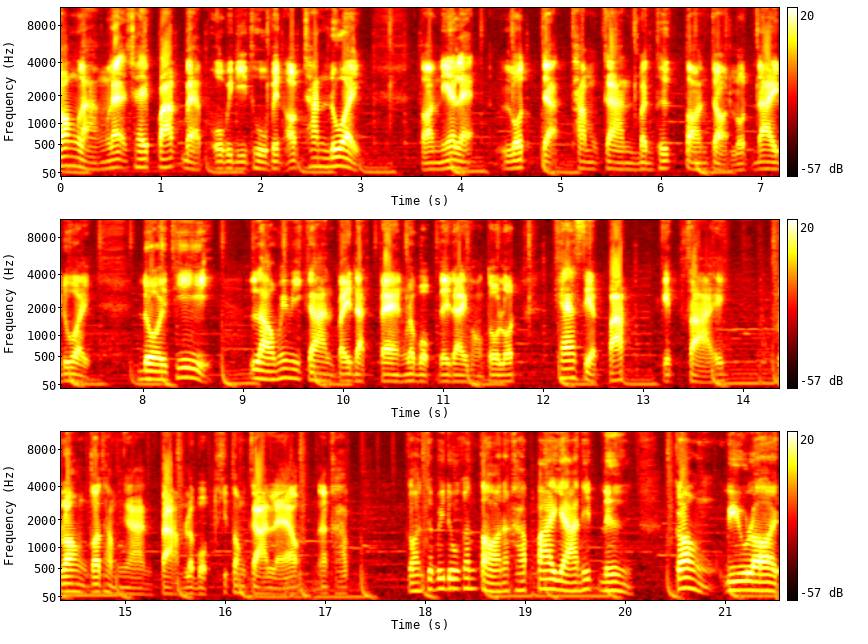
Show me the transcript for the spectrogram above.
กล้องหลังและใช้ปลั๊กแบบ OBD2 เป็นออปชันด้วย ตอนนี้แหละ รถจะทำการบันทึกตอนจอดรถได้ด้วย โดยที่เราไม่มีการไปดัดแปลงระบบใด ๆ ของตัวรถ แค่เสียบปลั๊กเก็บสาย กล้องก็ทำงานตามระบบที่ต้องการแล้วนะครับ ก่อนจะไปดูกันต่อนะครับ ป้ายยานิดนึง กล้องวิวลอย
